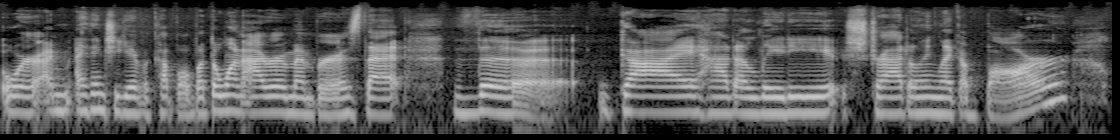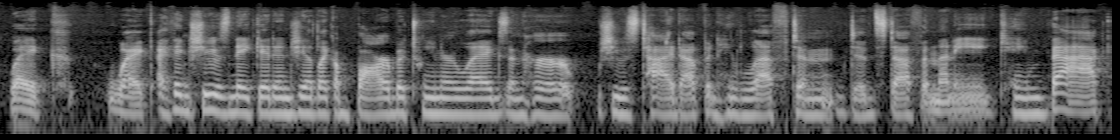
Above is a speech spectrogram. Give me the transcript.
or I'm, I think she gave a couple, but the one I remember is that the guy had a lady straddling like a bar, like like I think she was naked and she had like a bar between her legs and her she was tied up and he left and did stuff and then he came back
